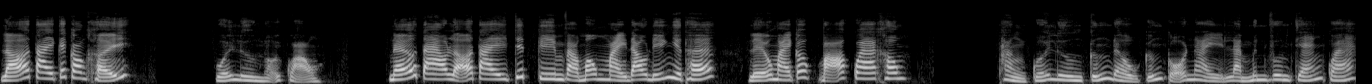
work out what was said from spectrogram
Lỡ tay cái con khỉ! Quế Lương nổi quạo. Nếu tao lỡ tay chích kim vào mông mày đau điếng như thế, liệu mày có bỏ qua không? Thằng Quế Lương cứng đầu cứng cổ này làm Minh Vương chán quá.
